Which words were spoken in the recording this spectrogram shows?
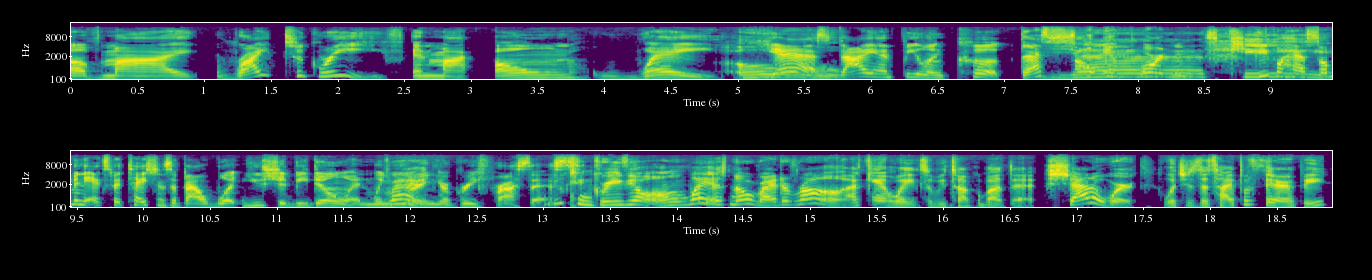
of my right to grieve in my own way. Oh. Yes, Diane feeling cooked. That's so important. Yes, People have so many expectations about what you should be doing when you're in your grief process. You can grieve your own way. There's no right or wrong. I can't wait till we talk about that. Shadow work, which is a type of therapy,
